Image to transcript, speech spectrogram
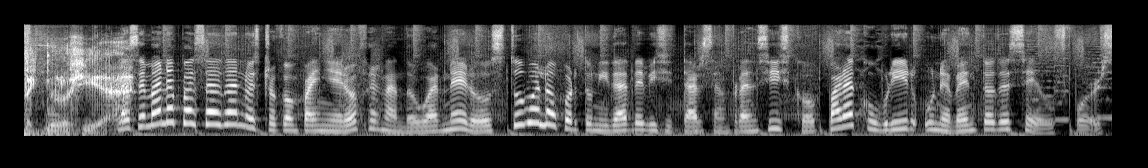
Tecnología. La semana pasada nuestro compañero Fernando Guarneros tuvo la oportunidad de visitar San Francisco para cubrir un evento de Salesforce,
